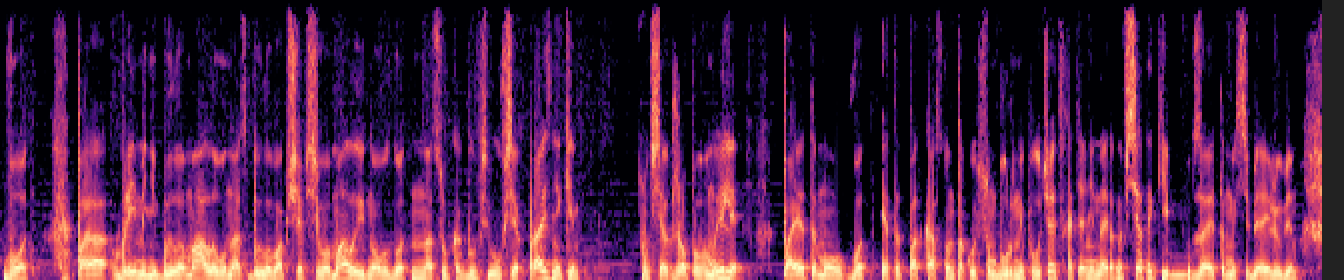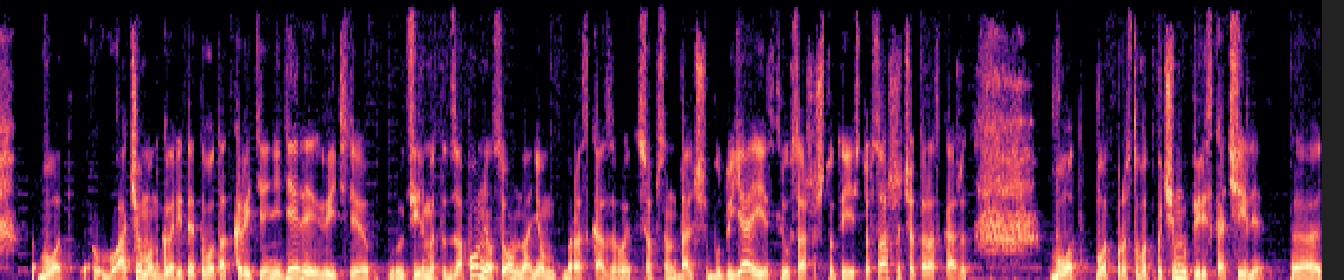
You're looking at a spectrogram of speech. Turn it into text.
Вот. По времени было мало, у нас было вообще всего мало, и Новый год на носу как бы у всех праздники, у всех жопа в мыле, поэтому вот этот подкаст, он такой сумбурный получается, хотя они, наверное, все такие будут, за это мы себя и любим. Вот. О чем он говорит? Это вот открытие недели, видите, фильм этот запомнился, он о нем рассказывает. Собственно, дальше буду я, если у Саши что-то есть, то Саша что-то расскажет. Вот, вот просто вот почему перескочили. Э,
